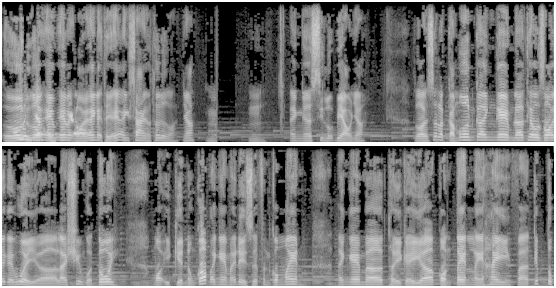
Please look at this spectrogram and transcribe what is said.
ờ đúng rồi em em lại nói anh lại thấy anh, anh sai rồi thôi được rồi nhá. Ừ. Ừ. anh ờ, xin lỗi bèo nhá. Rồi rất là cảm ơn các anh em đã theo dõi cái buổi uh, livestream của tôi. Mọi ý kiến đóng góp anh em hãy để dưới phần comment. Anh em ờ, thấy cái ờ, content này hay và tiếp tục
